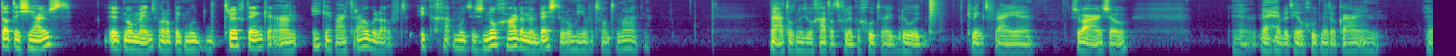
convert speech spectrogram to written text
Dat is juist het moment waarop ik moet terugdenken aan, ik heb haar trouw beloofd. Ik moet dus nog harder mijn best doen om hier wat van te maken. Nou ja, tot nu toe gaat dat gelukkig goed hoor. Ik bedoel, het klinkt vrij uh, zwaar zo. Uh, wij hebben het heel goed met elkaar en uh,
